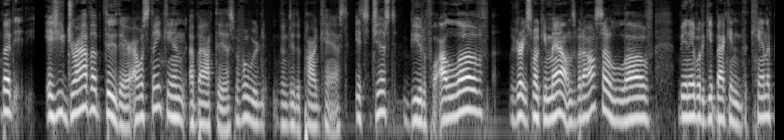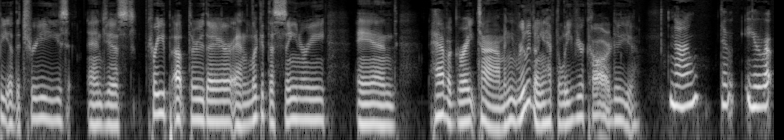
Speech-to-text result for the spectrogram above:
but as you drive up through there, I was thinking about this before we were going to do the podcast. It's just beautiful. I love the Great Smoky Mountains, but I also love being able to get back in the canopy of the trees and just creep up through there and look at the scenery and have a great time. And you really don't even have to leave your car, do you? No, the, you're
